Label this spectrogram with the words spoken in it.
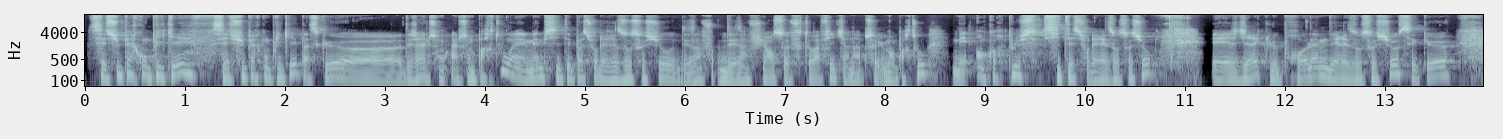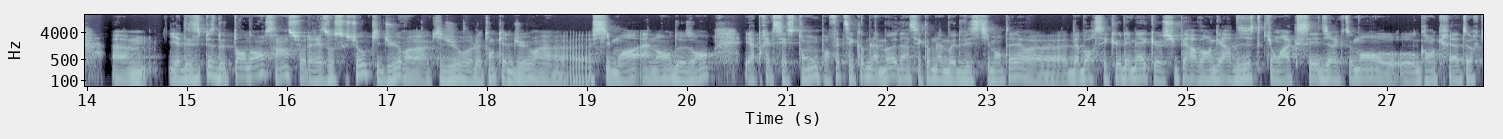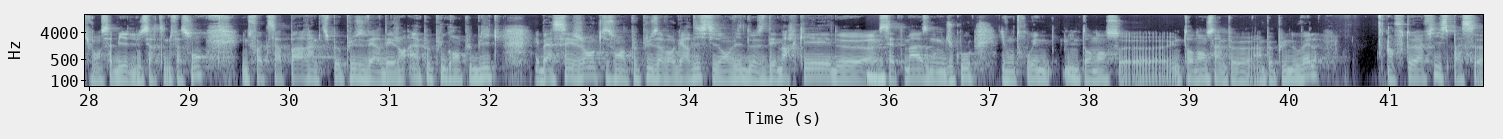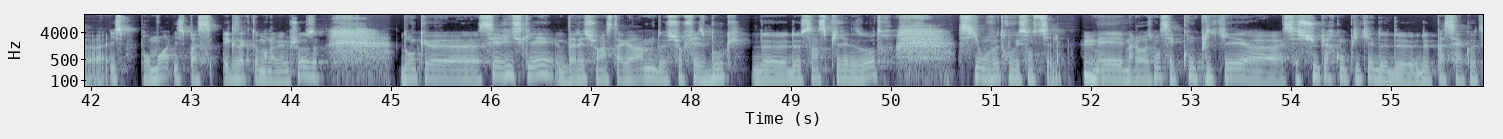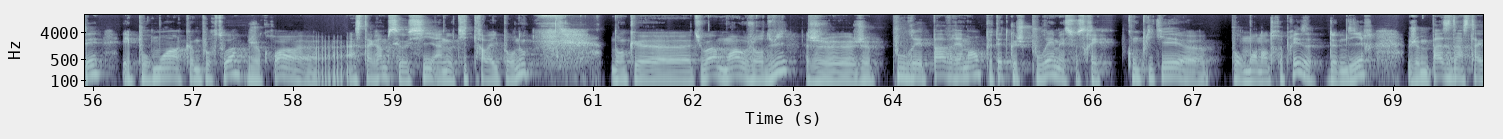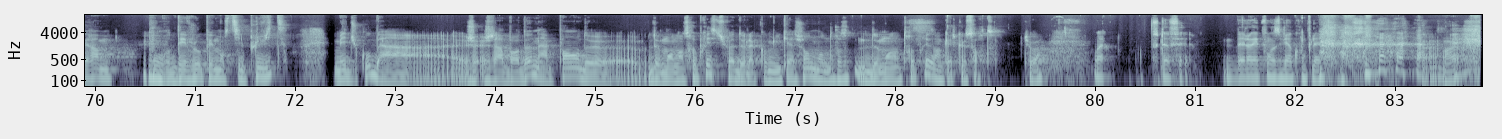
C'est super compliqué, c'est super compliqué parce que euh, déjà elles sont elles sont partout, hein, même si t'es pas sur les réseaux sociaux, des, des influences photographiques, il y en a absolument partout, mais encore plus si t'es sur les réseaux sociaux. Et je dirais que le problème des réseaux sociaux, c'est que euh, il y a des espèces de tendances hein, sur les réseaux sociaux qui durent euh, qui durent le temps qu'elles durent, six mois, un an, deux ans, et après elles s'estompent. En fait, c'est comme la mode, hein, c'est comme la mode vestimentaire. D'abord, c'est que les mecs super avant-gardistes qui ont accès directement aux, aux grands créateurs qui vont s'habiller d'une certaine façon. Une fois que ça part un petit peu plus vers des gens un peu plus grand public, et eh ben ces gens qui sont un peu plus avant-gardistes, ils ont envie de se démarquer de euh, mmh. cette masse, donc du coup, ils vont trouver une, tendance, euh, une tendance un peu, un peu plus nouvelle. En photographie, il se passe, euh, pour moi, il se passe exactement la même chose. Donc, c'est risqué d'aller sur Instagram, de sur Facebook, de, s'inspirer des autres, si on veut trouver son style. Hmm. Mais malheureusement, c'est compliqué, c'est super compliqué de, passer à côté. Et pour moi, comme pour toi, je crois, Instagram, c'est aussi un outil de travail pour nous. Donc, tu vois, moi aujourd'hui, je, je pourrais pas vraiment, peut-être que je pourrais, mais ce serait compliqué pour mon entreprise de me dire, je me passe d'Instagram pour développer mon style plus vite. Mais du coup, ben, j'abandonne un pan de, de, mon entreprise, tu vois, de la communication de mon, de mon entreprise en quelque sorte, tu vois. Ouais, tout à fait. Belle réponse bien complète.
